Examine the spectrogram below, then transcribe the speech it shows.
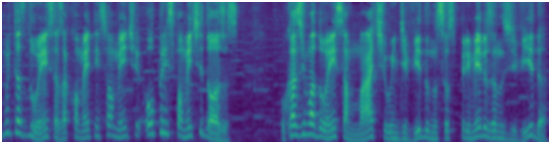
Muitas doenças acometem somente ou principalmente idosos. O caso de uma doença mate o indivíduo nos seus primeiros anos de vida,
